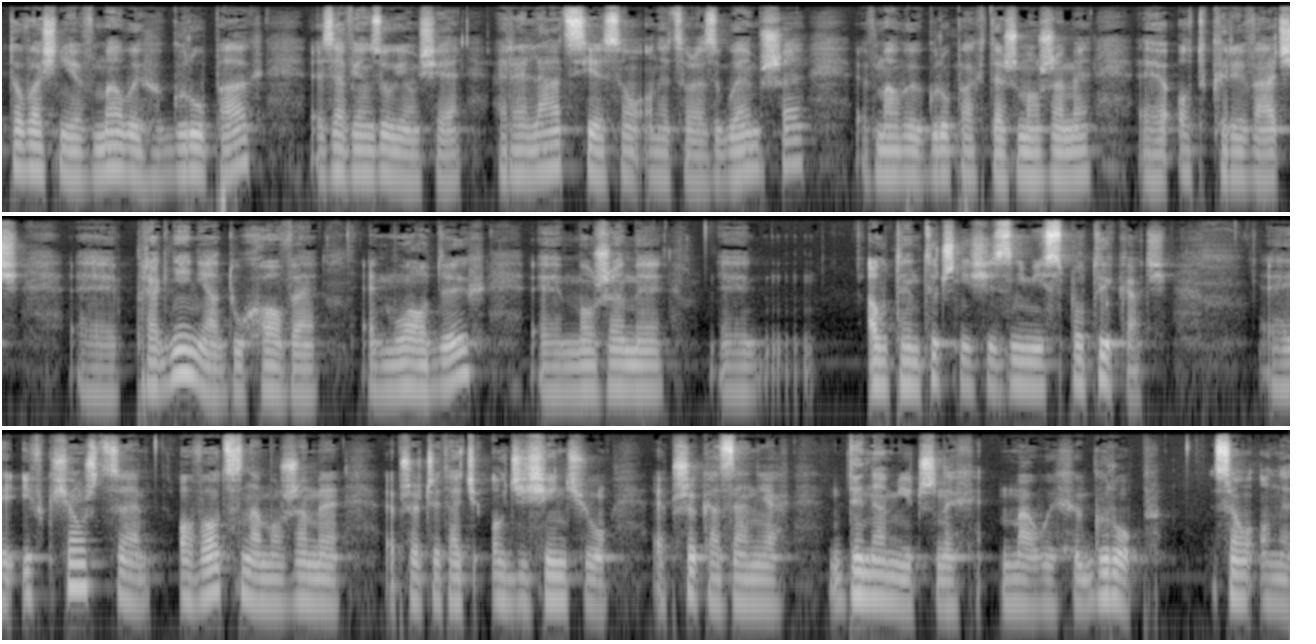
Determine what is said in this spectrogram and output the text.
to właśnie w małych grupach zawiązują się relacje, są one coraz głębsze. W małych grupach też możemy e, odkrywać e, pragnienia duchowe młodych, możemy autentycznie się z nimi spotykać. I w książce Owocna możemy przeczytać o dziesięciu przykazaniach dynamicznych małych grup. Są one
